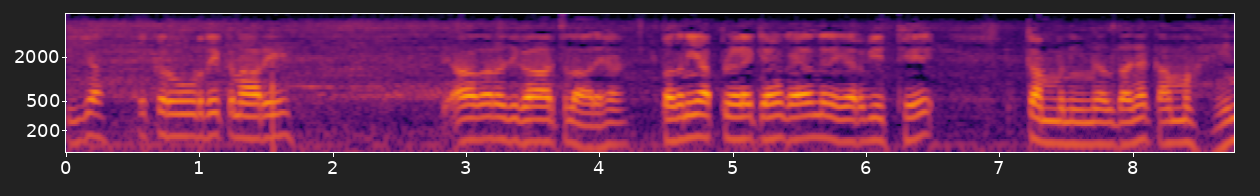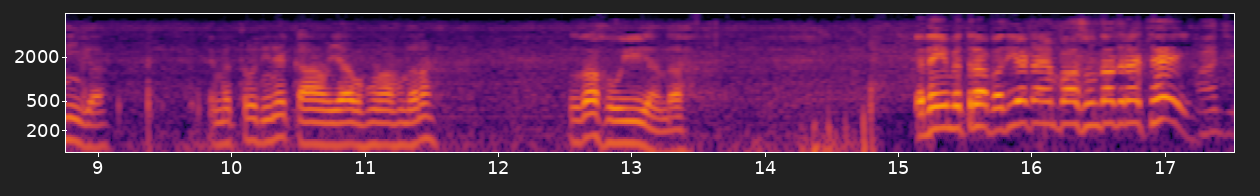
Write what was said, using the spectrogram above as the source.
ਠੀਕ ਆ, ਇੱਕ ਰੋਡ ਦੇ ਕਿਨਾਰੇ ਤੇ ਆਪਦਾ ਰੋਜ਼ਗਾਰ ਚਲਾ ਰਿਹਾ। ਪਤਾ ਨਹੀਂ ਆਪਣੇ ਵਾਲੇ ਕਿਉਂ ਕਹਿ ਦਿੰਦੇ ਨੇ, ਯਾਰ ਵੀ ਇੱਥੇ ਕੰਮ ਨਹੀਂ ਮਿਲਦਾ ਜਾਂ ਕੰਮ ਹੈ ਨਹੀਂਗਾ। ਤੇ ਮਿੱਤਰੋ ਜਿਹਨੇ ਕਾਮਯਾਬ ਹੋਣਾ ਹੁੰਦਾ ਨਾ ਉਹਦਾ ਹੋ ਹੀ ਜਾਂਦਾ। ਇਹ ਨਹੀਂ ਮਿੱਤਰਾ, ਵਧੀਆ ਟਾਈਮ ਪਾਸ ਹੁੰਦਾ ਤੇਰਾ ਇੱਥੇ? ਹਾਂਜੀ।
